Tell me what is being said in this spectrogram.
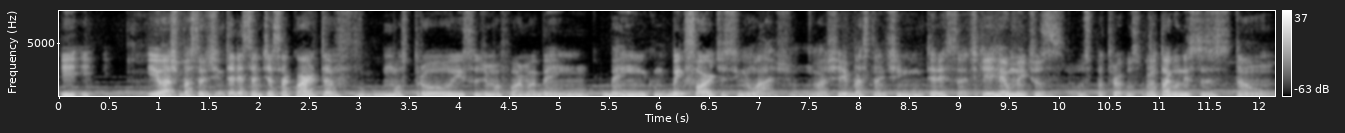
E, e eu acho bastante interessante. Essa quarta mostrou isso de uma forma bem, bem, bem forte, assim, eu acho. Eu achei bastante interessante. Que realmente os, os, os protagonistas estão.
